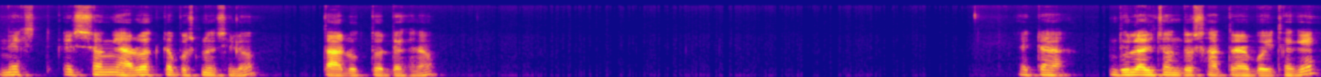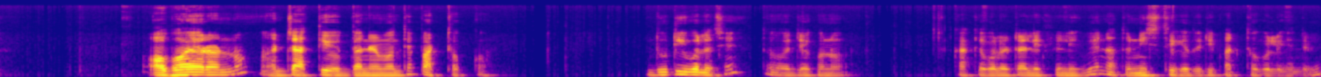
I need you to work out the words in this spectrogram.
নেক্সট, এর সঙ্গে আরও একটা প্রশ্ন ছিল, তার উত্তর দেখে নাও। এটা দুলালচন্দ্র সাঁতরার বই থেকে অভয়ারণ্য আর জাতীয় উদ্যানের মধ্যে পার্থক্য। দুটি বলেছে, তো যে কোনো কাকে বলেটা লিখলে লিখবে, না তো নিচ থেকে দুটি পার্থক্য লিখে দেবে।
